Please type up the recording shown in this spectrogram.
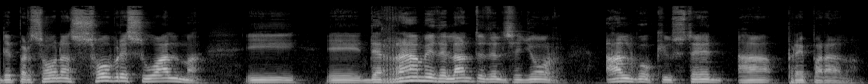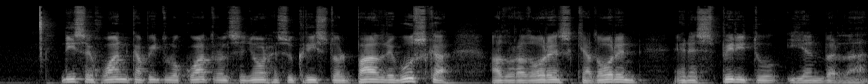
de personas sobre su alma y eh, derrame delante del Señor algo que usted ha preparado. Dice Juan capítulo 4, el Señor Jesucristo, el Padre busca adoradores que adoren en espíritu y en verdad.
